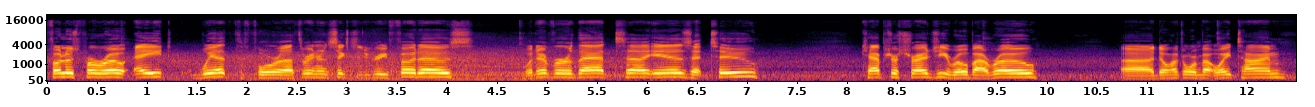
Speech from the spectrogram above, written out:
photos per row, eight. Width for uh, 360 degree photos. Whatever that uh, is at two. Capture strategy, row by row. Uh, don't have to worry about wait time.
